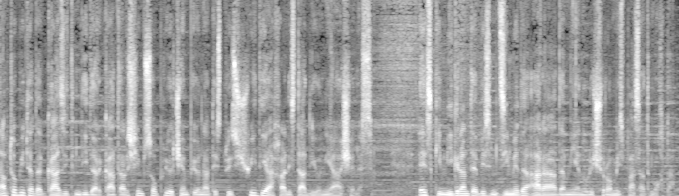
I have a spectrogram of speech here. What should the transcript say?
ნავთობითა და გაზით მდიდარ კატარში მსოფლიო ჩემპიონატისთვის 7 ახალი სტადიონი ააშენეს. ეს კი მიგრანტების მძიმე და არაადამიანური შრომის ფასად მოხდა.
